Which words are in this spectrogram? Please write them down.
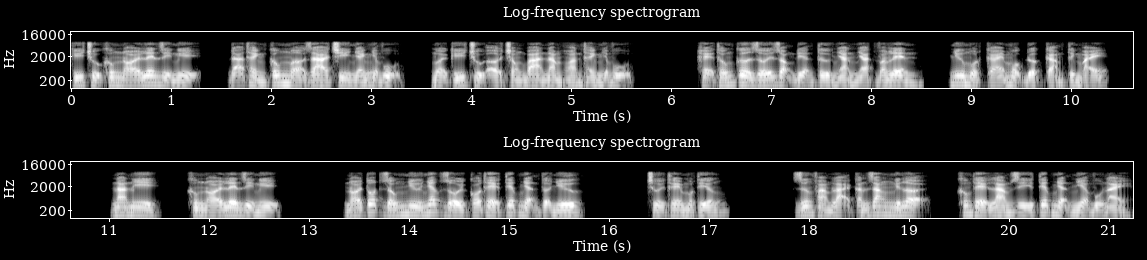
Ký chủ không nói lên dị nghị, đã thành công mở ra chi nhánh nhiệm vụ, mời ký chủ ở trong 3 năm hoàn thành nhiệm vụ. Hệ thống cơ giới giọng điện tử nhàn nhạt vang lên, như một cái mộc được cảm tình máy. Nani, không nói lên dị nghị. Nói tốt giống như nhắc rồi có thể tiếp nhận tựa như. Chửi thêm một tiếng. Dương Phàm lại cắn răng nghiến lợi, không thể làm gì tiếp nhận nhiệm vụ này.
